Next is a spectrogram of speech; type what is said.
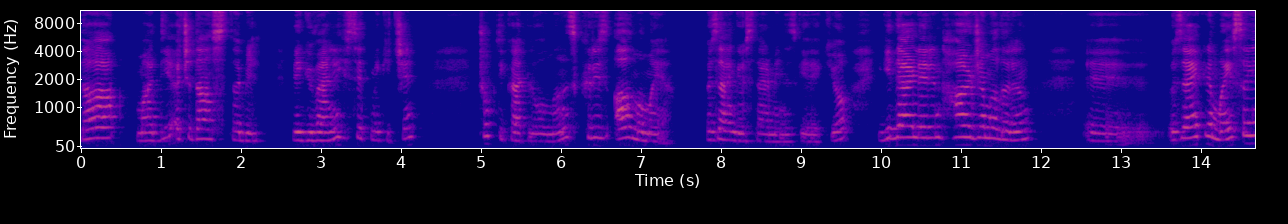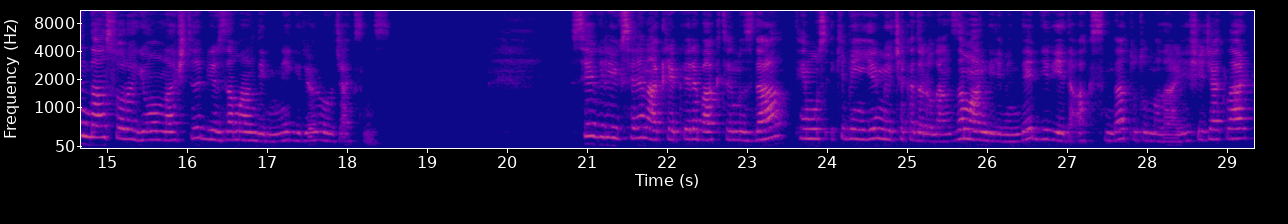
daha maddi açıdan stabil ve güvenli hissetmek için çok dikkatli olmanız, kriz almamaya özen göstermeniz gerekiyor. Giderlerin, harcamaların, e, özellikle Mayıs ayından sonra yoğunlaştığı bir zaman dilimine giriyor olacaksınız. Sevgili yükselen akreplere baktığımızda Temmuz 2023'e kadar olan zaman diliminde 1-7 aksında tutulmalar yaşayacaklar.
